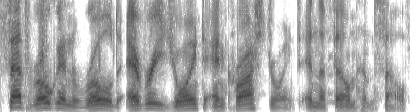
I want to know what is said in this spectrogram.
Seth Rogen rolled every joint and cross joint in the film himself.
